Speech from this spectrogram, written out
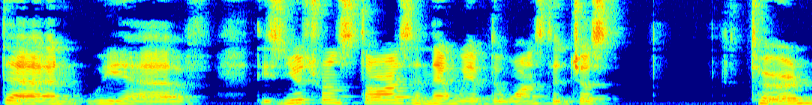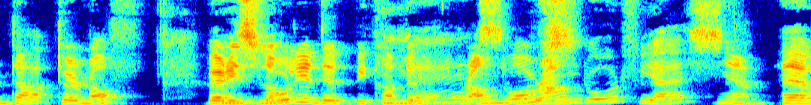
Then we have these neutron stars, and then we have the ones that just turn that turn off very slowly. That become the Mm-hmm. Brown dwarfs. Brown dwarf, yes. Yeah. Uh,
